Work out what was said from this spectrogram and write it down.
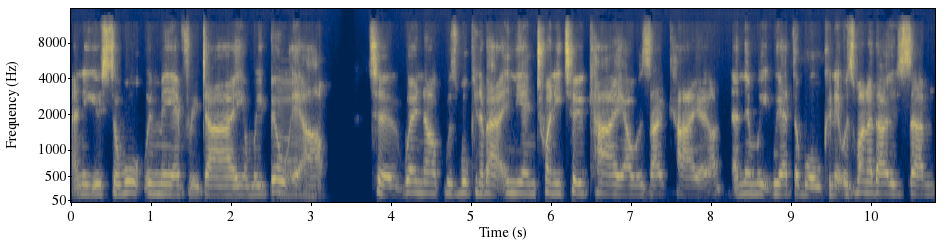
and he used to walk with me every day, and we built it up to when I was walking about in the end 22k, I was okay, and then we we had the walk, and it was one of those um,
